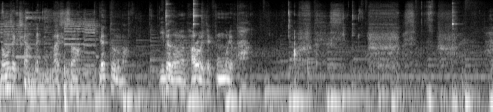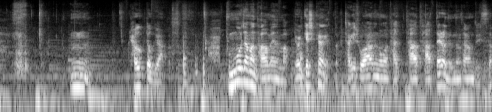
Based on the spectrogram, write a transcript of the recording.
너무 섹시한데? 맛있어. 얘도 막. 입에 넣으면 바로 이제 국물이 확. 음, 자극적이야. 분모자만 다음에는 막 10개 시켜야겠다. 자기 좋아하는 것만 다, 다, 다 때려 넣는 사람도 있어?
